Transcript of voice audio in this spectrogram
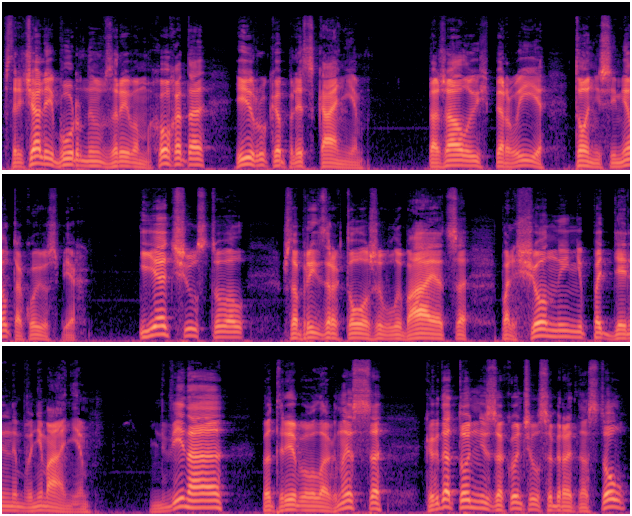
встречали бурным взрывом хохота и рукоплесканием. Пожалуй, впервые Тонис имел такой успех. И я чувствовал, что призрак тоже улыбается, польщенный неподдельным вниманием. «Вина!» — потребовала Агнесса, когда Тонни закончил собирать на стол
